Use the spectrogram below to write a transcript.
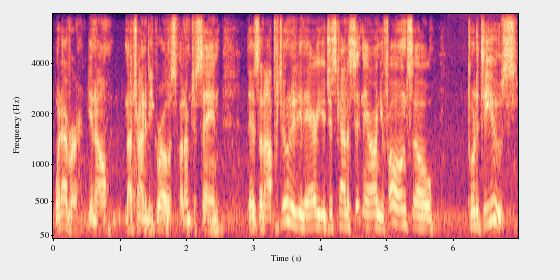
whatever. You know, I'm not trying to be gross, but I'm just saying there's an opportunity there. You're just kind of sitting there on your phone, so put it to use.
